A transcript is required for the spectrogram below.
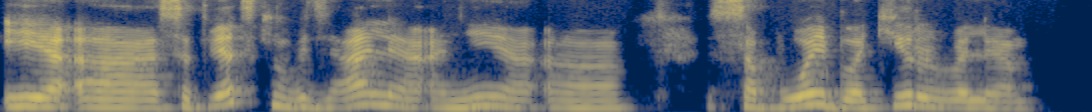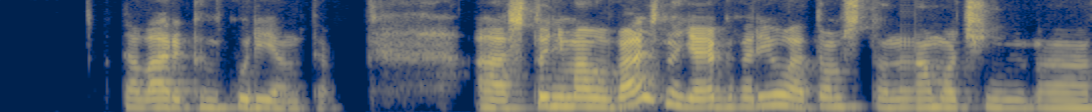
и, а, соответственно, в идеале они а, собой блокировали товары конкурента. Что немаловажно, я говорила о том, что нам очень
